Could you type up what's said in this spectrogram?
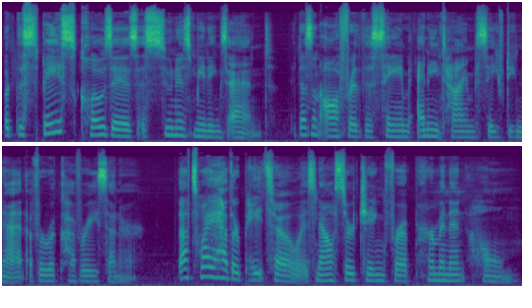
But the space closes as soon as meetings end. It doesn't offer the same anytime safety net of a recovery center. That's why Heather Pato is now searching for a permanent home.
